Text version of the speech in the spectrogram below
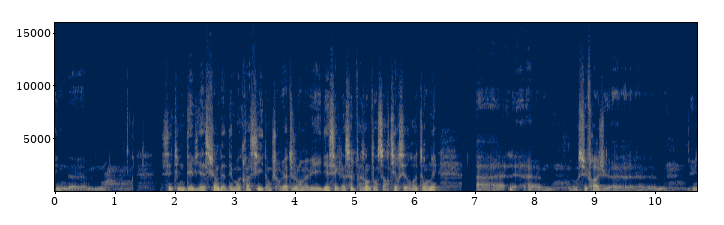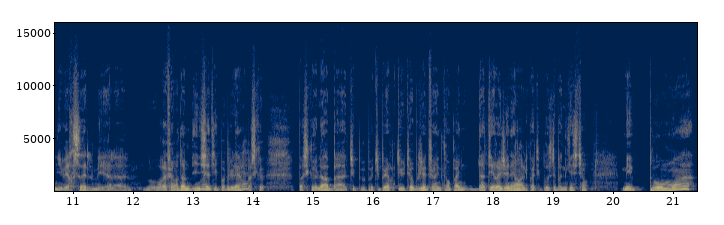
une euh, une déviation de la démocratie. Donc je reviens toujours à ma vieille idée, c'est que la seule façon de s'en sortir, c'est de retourner euh, au suffrage universel, mais à la, au référendum d'initiative populaire, parce que parce que là, ben, tu peux, tu peux, tu es obligé de faire une campagne d'intérêt général, quoi. Tu poses des bonnes questions. Mais pour moi,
